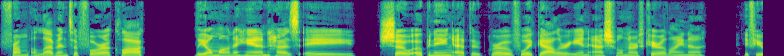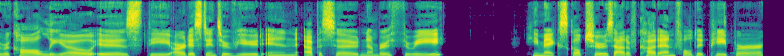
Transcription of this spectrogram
from 11 to 4 o'clock, Leo Monahan has a show opening at the Grovewood Gallery in Asheville, North Carolina. If you recall, Leo is the artist interviewed in episode number three. He makes sculptures out of cut and folded paper.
